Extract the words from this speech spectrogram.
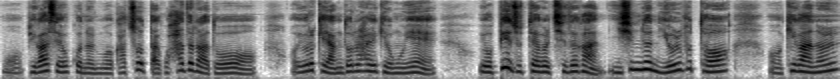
뭐 비과세 요건을 뭐 갖추었다고 하더라도 어, 요렇게 양도를 할 경우에 요 B주택을 취득한 20년 2월부터 어, 기간을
